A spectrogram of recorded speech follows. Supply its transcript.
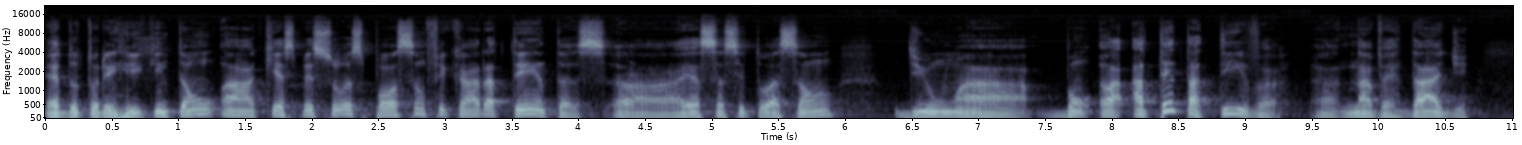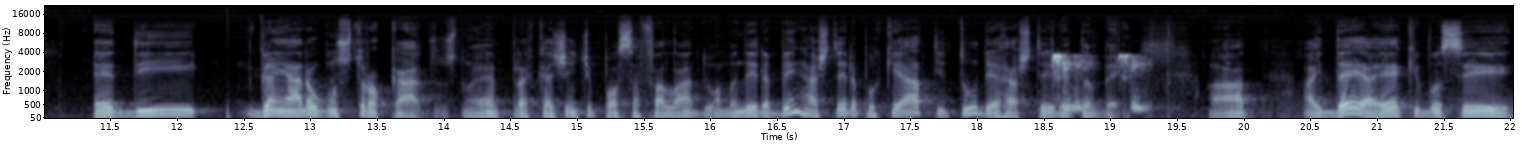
É, doutor Henrique, então, a, que as pessoas possam ficar atentas a essa situação de uma. Bom, a, tentativa, na verdade, é de ganhar alguns trocados, não é? Para que a gente possa falar de uma maneira bem rasteira, porque a atitude é rasteira sim, também. Sim. A, a ideia é que você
